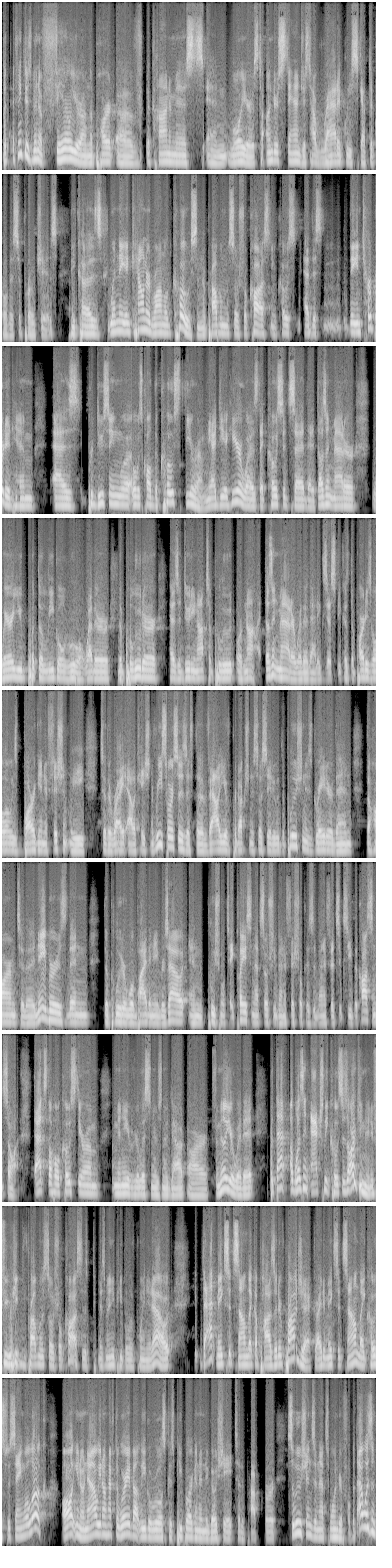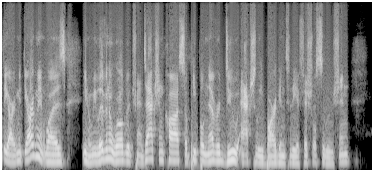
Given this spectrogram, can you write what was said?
but I think there's been a failure on the part of economists and lawyers to understand just how radically skeptical this approach is. Because when they encountered Ronald Coase and the problem of social cost, you know, Coase had this, they interpreted him as producing what was called the Coase theorem. The idea here was that Coase had said that it doesn't matter where you put the legal rule, whether the polluter has a duty not to pollute or not. It doesn't matter whether that exists because the parties will always bargain efficiently to the right allocation of resources if the value of production associated with the pollution is greater than the harm to the neighbors, then the polluter will buy the neighbors out and pollution will take place and that's socially beneficial because the benefits exceed the costs and so on. That's the whole Coase theorem. Many of your listeners, no doubt, are familiar with it. But that wasn't actually Coase's argument. If you read the problem of social costs, as, as many people have pointed out, that makes it sound like a positive project, right? It makes it sound like Coase was saying, well, look, all you know now we don't have to worry about legal rules because people are going to negotiate to the proper solutions and that's wonderful. But that wasn't the argument. The argument was you know we live in a world with transaction costs so people never do actually bargain to the official solution.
